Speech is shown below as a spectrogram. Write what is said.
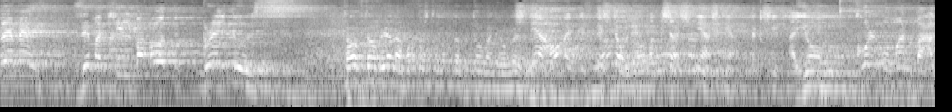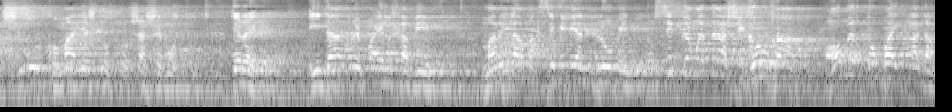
רמז, זה מתחיל באות Grey Goose. טוב, טוב, יאללה, אמרת שאתה לא מדבר, טוב, אני עובד. שנייה, עומר, לפני שאתה עולה, בבקשה, שנייה, שנייה, תקשיב. היום כל אומן בעל שיעור קומה יש לו שלושה שמות. תראה, עידן רפאל חביב, מארינה מקסימיליאן בלומין, תוסיף גם אתה, שיקראו לך, עומר דובאי אדם.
